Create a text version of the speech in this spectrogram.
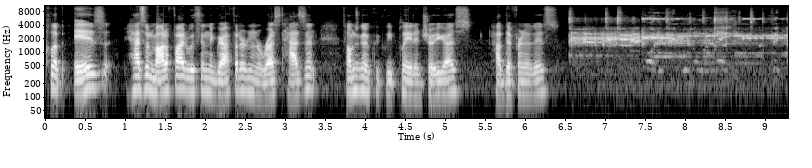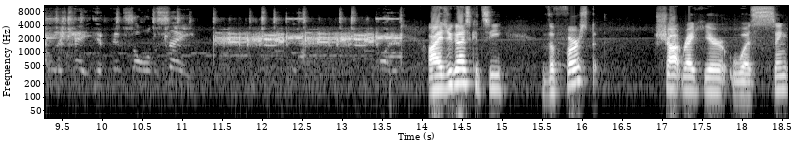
clip is has been modified within the graph editor and the rest hasn't. So I'm just going to quickly play it and show you guys how different it is. Alright, as you guys can see, the first shot right here was synced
